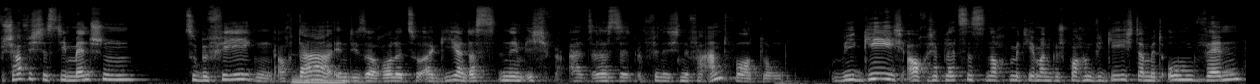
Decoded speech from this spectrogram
schaffe ich es, die Menschen zu befähigen, auch da mhm. in dieser Rolle zu agieren? Das nehme ich, also das finde ich eine Verantwortung. Wie gehe ich auch, ich habe letztens noch mit jemandem gesprochen, wie gehe ich damit um, wenn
